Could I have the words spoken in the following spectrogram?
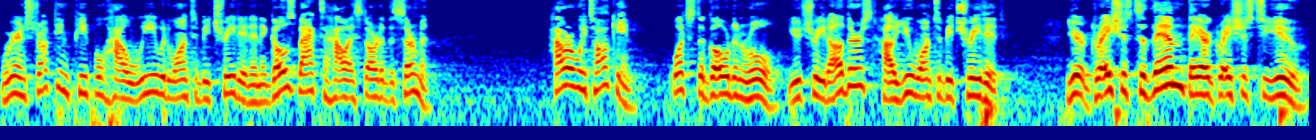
we're instructing people how we would want to be treated. And it goes back to how I started the sermon. How are we talking? What's the golden rule? You treat others how you want to be treated. You're gracious to them, they are gracious to you.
